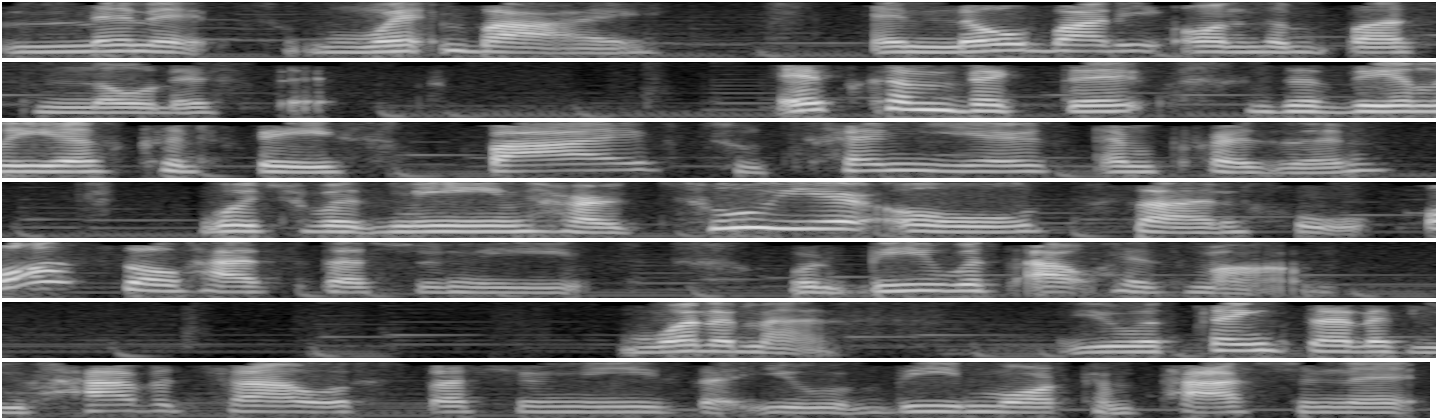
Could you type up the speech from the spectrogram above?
minutes went by and nobody on the bus noticed it. If convicted, Davila could face five to ten years in prison, which would mean her two-year-old son, who also has special needs, would be without his mom. What a mess. You would think that if you have a child with special needs that you would be more compassionate,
